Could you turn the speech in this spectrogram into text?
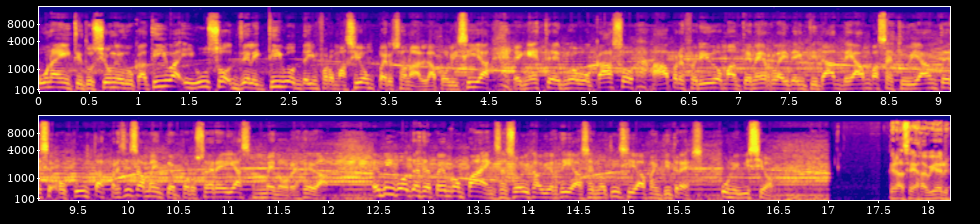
una institución educativa y uso delictivo de información personal. La policía en este nuevo caso ha preferido mantener la identidad de ambas estudiantes ocultas precisamente por ser ellas menores de edad. En vivo desde Pembroke Pines, soy Javier Díaz en Noticias 23, Univisión. Gracias, Javier.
